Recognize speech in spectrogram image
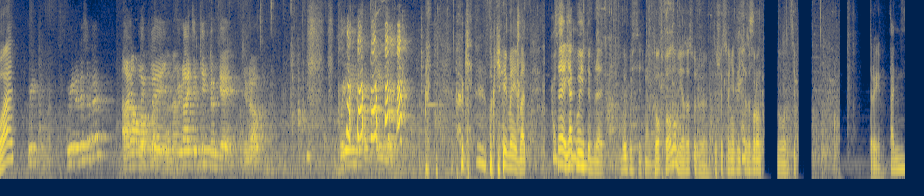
What? Queen, queen Elizabeth? I, I know we play Elizabeth, United Kingdom game, you know? Queen of England. Окей, окей, мей, бат. Це як вийти, блядь? Випустіть мене. Хто хто лом? Я засуджую. Ти що сьогодні двічі заборонку. Ну, це 3. Та ні.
